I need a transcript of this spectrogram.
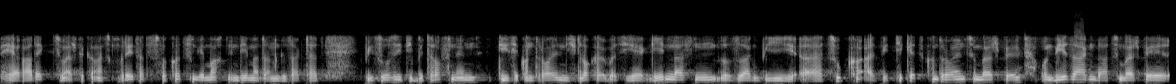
Herr Radek zum Beispiel ganz konkret hat es vor kurzem gemacht, indem er dann gesagt hat, wieso sich die Betroffenen diese Kontrollen nicht locker über sich ergehen lassen, sozusagen wie, äh, Zug äh, wie Ticketkontrollen zum Beispiel. Und wir sagen da zum Beispiel,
